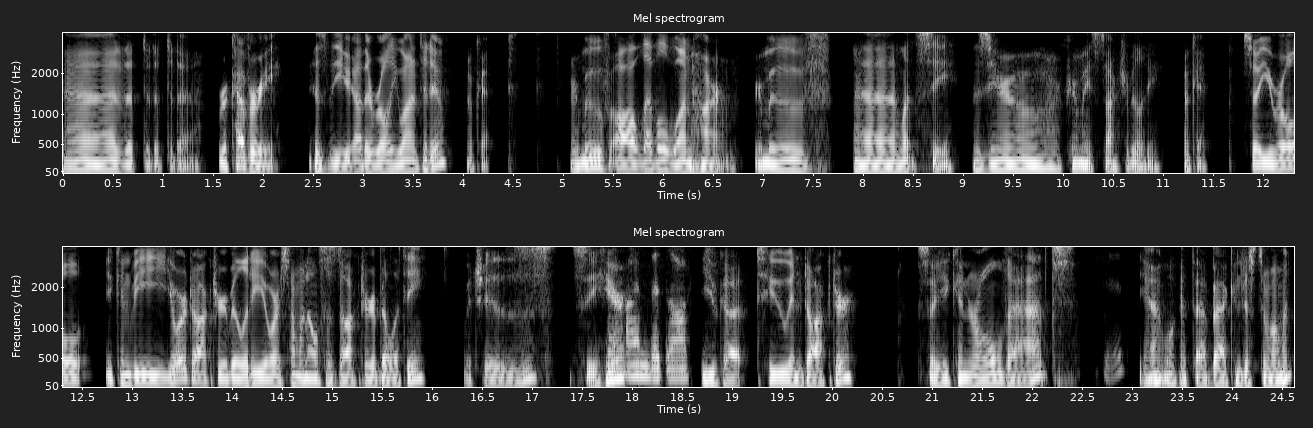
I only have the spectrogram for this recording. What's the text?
uh, da, da, da, da, da. recovery is the other role you wanted to do. Okay. Remove all level one harm. Remove, uh, let's see, zero crewmate's doctor ability. Okay. So you roll, it can be your doctor ability or someone else's doctor ability, which is, let's see here. I'm the doctor. You've got two in doctor. So you can roll that. Sid. Yeah, we'll get that back in just a moment.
